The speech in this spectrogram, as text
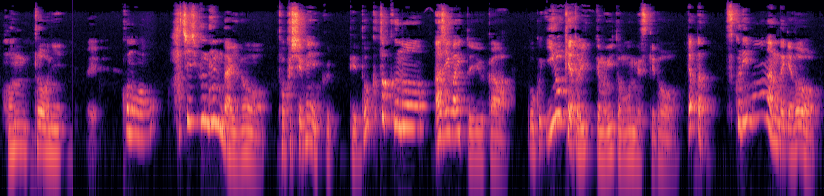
本当にえ。この80年代の特殊メイクって独特の味わいというか、僕、色気と言ってもいいと思うんですけど、やっぱ作り物なんだけど、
